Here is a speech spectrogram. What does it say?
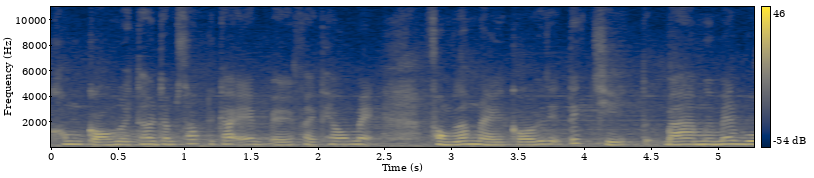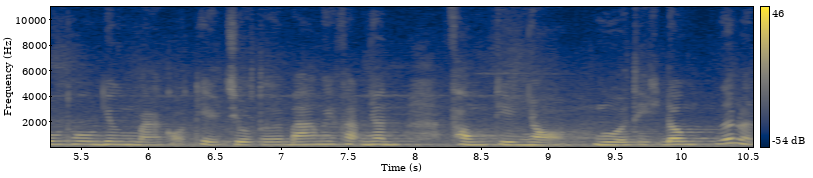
không có người thân chăm sóc thì các em bé phải theo mẹ. Phòng giam này có diện tích chỉ tới 30 mét vuông thôi Nhưng mà có thể chứa tới 30 phạm nhân. Phòng thì nhỏ, người thì đông, rất là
